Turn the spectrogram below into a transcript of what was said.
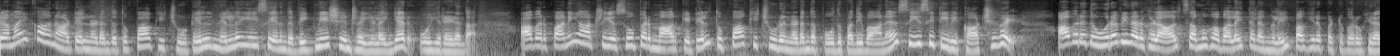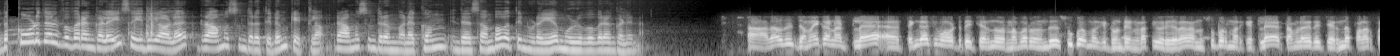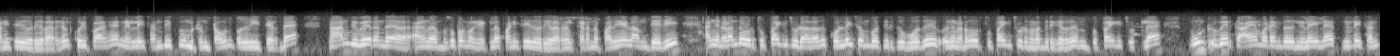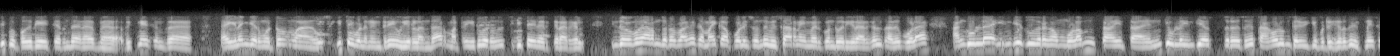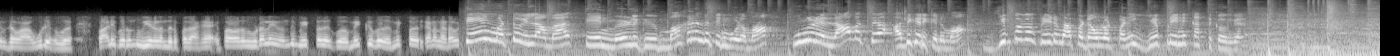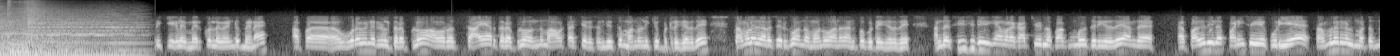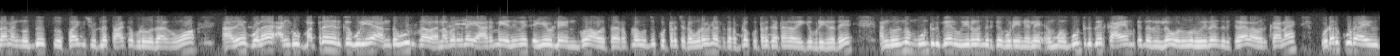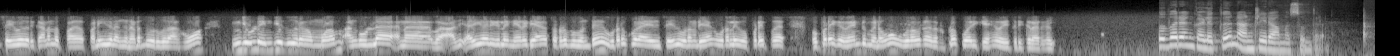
Jamaica நாட்டில் நடந்த துப்பாக்கிச் சூட்டில் நெல்லையை சேர்ந்த விக்னேஷ் என்ற இளைஞர் உயிரிழந்தார். அவர் பணியாற்றிய சூப்பர் மார்க்கெட்டில் துப்பாக்கிச் சூடு நடந்த போது பதிவான சிசிடிவி காட்சிகள் அவரது உறவினர்களால் சமூக வலைதளங்களில் பகிரப்பட்டு வருகிறது. கூடுதல் விவரங்களை செய்தியாளர் ராமசுந்தரத்திடம் கேட்கலாம். ராமசுந்தரம் வணக்கம். இந்த சம்பவத்தினுடைய முழு விவரங்கள் என்ன? அதாவது ஜமைக்கா நாட்டில் தென்காசி மாவட்டத்தைச் சேர்ந்த ஒரு நபர் வந்து சூப்பர் மார்க்கெட் ஒன்றை நடத்தி வருகிறார். அந்த சூப்பர் மார்க்கெட்ல தமிழகத்தைச் சேர்ந்த பலர் பணி செய்து வருகிறார்கள். குறிப்பாக நெல்லை சந்திப்பு மற்றும் டவுன் பகுதியைச் சேர்ந்த நான்கு பேர் அந்த அந்த சூப்பர் மார்க்கெட்ல பணி செய்து வருகிறார்கள். கடந்த பதினேழாம் தேதி அங்கு நடந்த ஒரு துப்பாக்கிச் சூடு அதாவது கொள்ளை சம்பவத்திற்கு போது அங்கு நடந்த ஒரு துப்பாக்கிச் சூடு நடந்திருக்கிறது. அந்த துப்பாக்கிச் சூட்டில் மூன்று பேர் காயமடைந்த நிலையில நெல்லை சந்திப்பு பகுதியைச் சேர்ந்த விக்னேஷ் என்ற இளைஞர் மட்டும் சிகிச்சை பலனின்றி உயிரிழந்தார். மற்ற இருவர் வந்து சிகிச்சையில் இருக்கிறார்கள். இந்த விவகாரம் தொடர்பாக ஜமைக்கா போலீஸ் வந்து விசாரணை மேற்கொண்டு வருகிறார்கள். அதுபோல அங்குள்ள உள்ள இந்திய தூதரகம் மூலம் த- த- இந்திய தூதரகத்துக்கு தகவலும் தெரிவிக்கப்பட்டிருக்கிறது விக்னேஷ் என்ற வாலிபர் வந்து உயிரிழந்திருப்பதாக. இப்ப அவரது உடலை வந்து மீட்பதற்கு மீட்பு மீட்பதற்கான நடவடிக்கை தேன் மட்டும் இல்லாம தேன் மெழுகு மகரந்தத்தின் மூலமா உங்களுடைய லாபத்தை அதிகரிக்கணுமா? இப்பவே ஃப்ரீடம் ஆப்பை டவுன்லோட் பண்ணி எப்படின்னு கத்துக்கோங்க. நடவடிக்கைகளை மேற்கொள்ள வேண்டும் என அப்ப உறவினர்கள் தரப்பிலும் அவரது தாயார் தரப்பிலும் வந்து மாவட்ட ஆட்சியரை சந்தித்து மனு அளிக்கப்பட்டிருக்கிறது. தமிழக அரசிற்கும் அந்த மனுவானது அனுப்பப்பட்டிருக்கிறது. அந்த சிசிடிவி கேமரா காட்சிகளில் பார்க்கும்போது தெரிகிறது அந்த பகுதியில் பணி செய்யக்கூடிய தமிழர்கள் மட்டும்தான் அங்கு வந்து துப்பாக்கி சூட்டில் தாக்கப்படுவதாகவும் அதே போல அங்கு மற்ற இருக்கக்கூடிய அந்த ஊர் நபர்களை யாருமே எதுவுமே செய்யவில்லை என்பதும் அவர் தரப்புல வந்து குற்றச்சாட்டு உறவினர் தரப்புல குற்றச்சாட்டாக வைக்கப்படுகிறது. அங்கு வந்து மூன்று பேர் உயிரிழந்திருக்கக்கூடிய நிலை மூன்று பேர் காயமடைந்த நிலையில் ஒருவர் உயிரிழந்திருக்கிறார். அவருக்கான உடற்கூறு ஆய்வு செய்வதற்கான அந்த பணிகள் அங்கு நடந்து வருவதாகவும் இங்கு உள்ள இந்திய தூதரகம் மூலம் அங்கு உள்ள அதிகாரிகளை நேரடியாக தொடர்பு கொண்டு உடற்கூறு ஆய்வு செய்து உடனடியாக உடலை ஒப்படைப்ப ஒப்படைக்க வேண்டும் எனவும் உறவினர் தரப்புல கோரிக்கையாக வைத்திருக்கிறார்கள். விவரங்களுக்கு நன்றி ராமசுந்தரம்.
